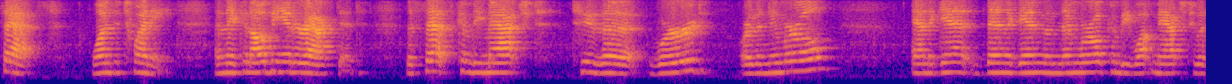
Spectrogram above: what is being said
sets, 1 to 20, and they can all be interacted. The sets can be matched to the word or the numeral, and again, then again, the numeral can be matched to a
